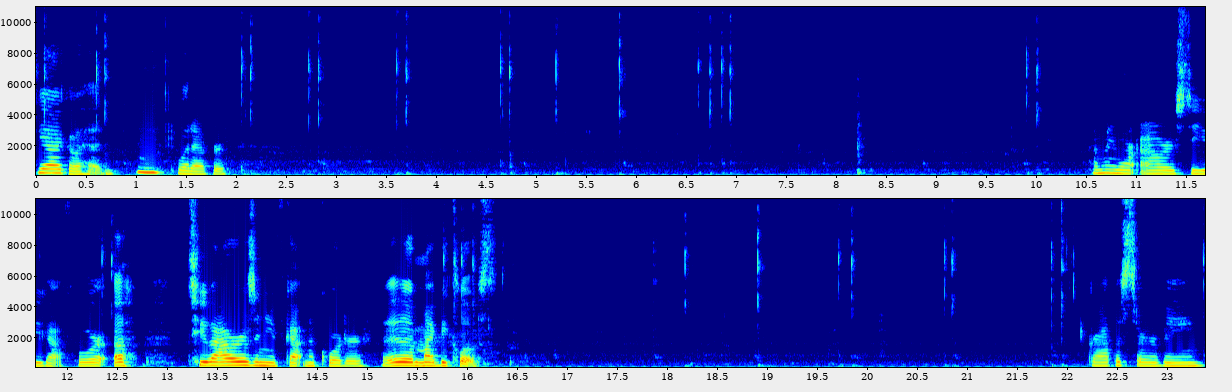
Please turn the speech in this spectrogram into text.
Yeah, go ahead. Hmm, whatever. How many more hours do you got for? Uh, two hours and you've gotten a quarter. Uh, it might be close. Grab a serving.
